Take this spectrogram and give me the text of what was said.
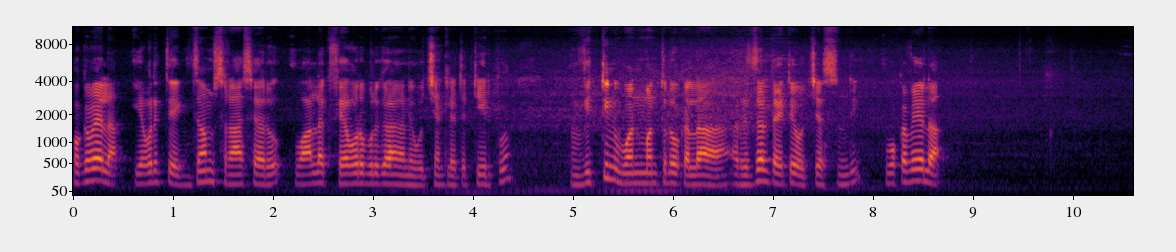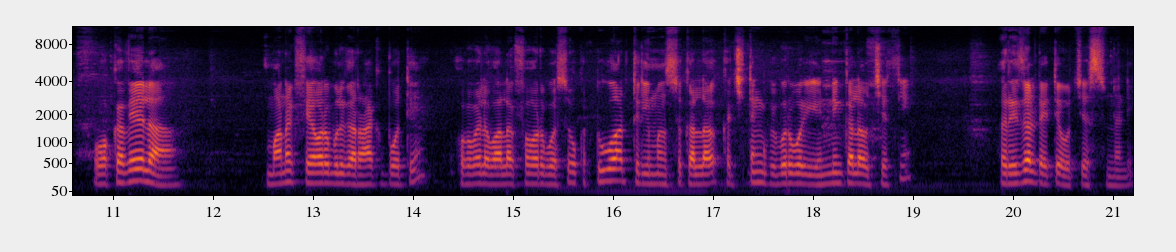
ఒకవేళ ఎవరైతే ఎగ్జామ్స్ రాశారో వాళ్ళకి ఫేవరబుల్గా కానీ వచ్చినట్లయితే తీర్పు విత్ ఇన్ వన్ మంత్లో కల్లా రిజల్ట్ అయితే వచ్చేస్తుంది. ఒకవేళ ఒకవేళ మనకు ఫేవరబుల్గా రాకపోతే ఒకవేళ వాళ్ళకి ఫేవరబుల్ వస్తే ఒక టూ ఆర్ త్రీ మంత్స్ కల్లా ఖచ్చితంగా ఫిబ్రవరి ఎండింగ్ కల్లా వచ్చేసి రిజల్ట్ అయితే వచ్చేస్తుందండి.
